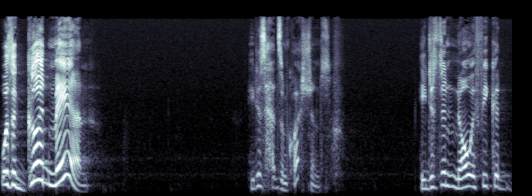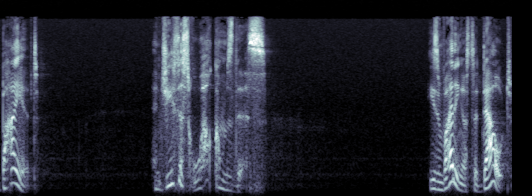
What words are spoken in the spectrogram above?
was a good man. He just had some questions. He just didn't know if he could buy it. And Jesus welcomes this. He's inviting us to doubt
